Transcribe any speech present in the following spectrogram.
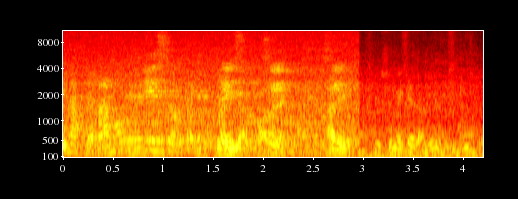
encima, cerramos. Eso. Venga, eso, joder. Vale, eso me queda bien. incluso.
